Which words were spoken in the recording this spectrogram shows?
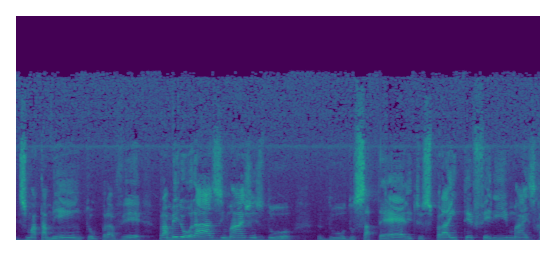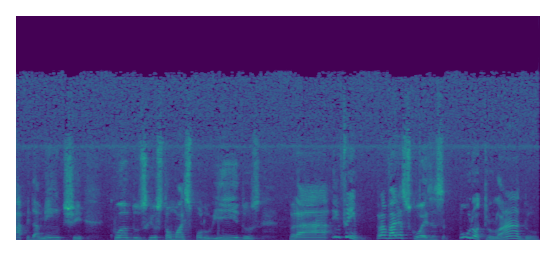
desmatamento, para ver, para melhorar as imagens do, do, dos satélites, para interferir mais rapidamente quando os rios estão mais poluídos, para, enfim, para várias coisas. Por outro lado,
